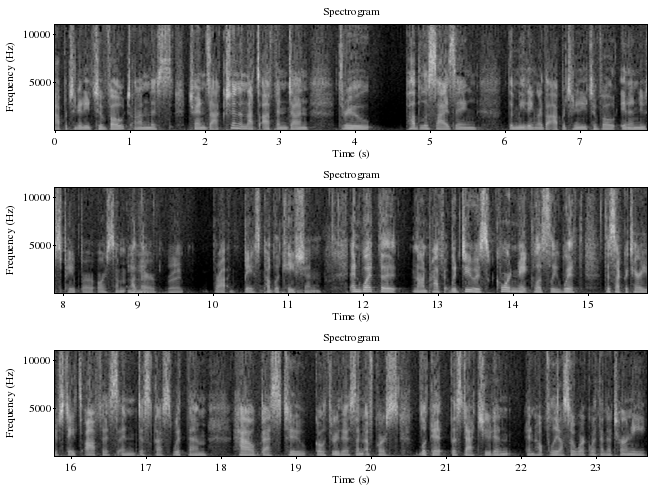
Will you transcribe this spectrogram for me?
opportunity to vote on this transaction. And that's often done through publicizing the meeting or the opportunity to vote in a newspaper or some mm-hmm. other right. broad-based publication. And what the nonprofit would do is coordinate closely with the Secretary of State's office and discuss with them how best to go through this. And of course, look at the statute and, and hopefully also work with an attorney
